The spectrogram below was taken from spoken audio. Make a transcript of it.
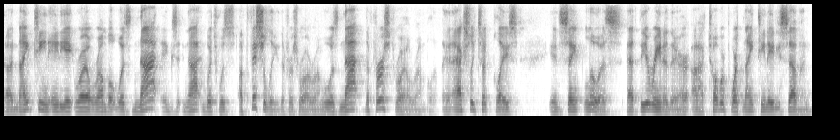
uh, 1988 Royal Rumble was not ex- not which was officially the first Royal Rumble was not the first Royal Rumble. It actually took place in St. Louis at the arena there on October 4th, 1987.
